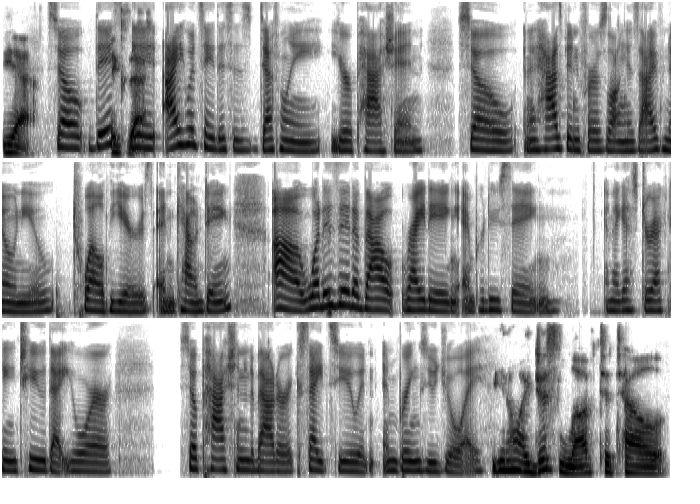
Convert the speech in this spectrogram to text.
Yeah. So this Exactly. is, I would say this is definitely your passion. So, and it has been for as long as I've known you, 12 years and counting. Uh, what is it about writing and producing and I guess directing too that you're so passionate about or excites you and, and brings you joy? you know, I just love to tell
